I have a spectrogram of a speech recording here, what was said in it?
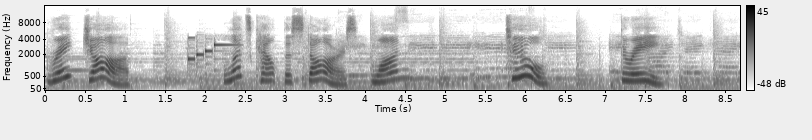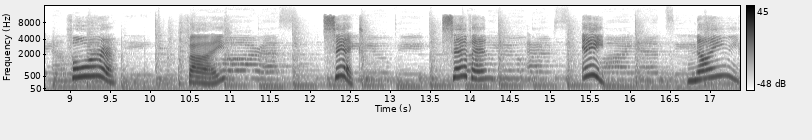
Great job! Let's count the stars. One, two, three, four, five, six, seven, nine,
